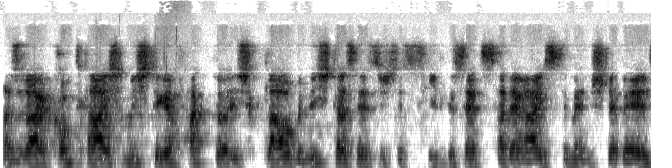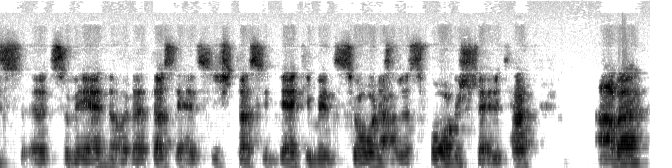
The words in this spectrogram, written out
Also da kommt gleich ein wichtiger Faktor. Ich glaube nicht, dass er sich das Ziel gesetzt hat, der reichste Mensch der Welt äh, zu werden oder dass er sich das in der Dimension alles vorgestellt hat. Aber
